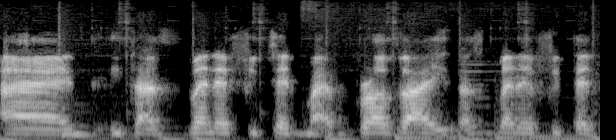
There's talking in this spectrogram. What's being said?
and it has benefited my brother, it has benefited,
